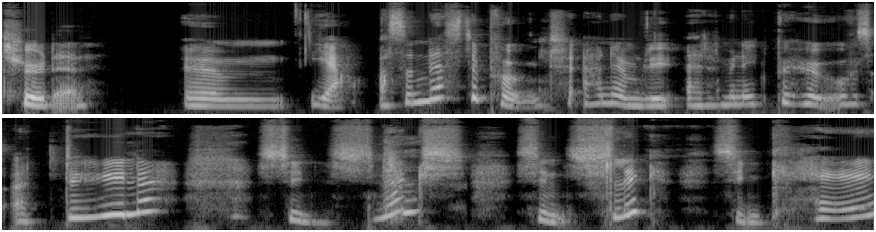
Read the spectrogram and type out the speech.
True that. Øhm, ja, og så næste punkt er nemlig, at man ikke behøver at dele sin snacks, sin slik, sin kage,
